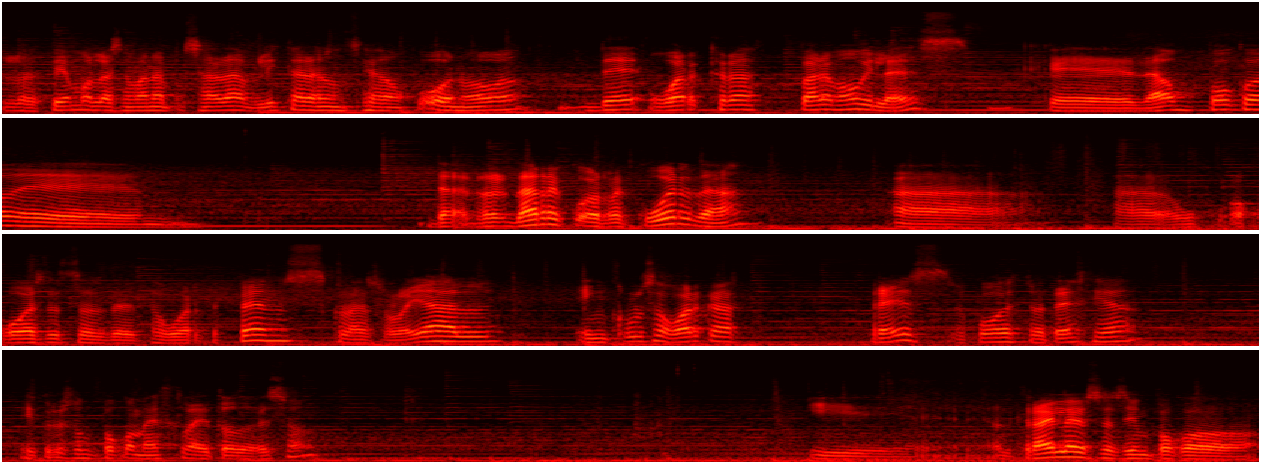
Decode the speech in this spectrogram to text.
Lo decíamos la semana pasada, Blizzard ha anunciado un juego nuevo de Warcraft para móviles que da un poco de... Da, da recu- recuerda a, a un- a juegos de estos de Tower Defense, Clash Royale, e incluso Warcraft 3, el juego de estrategia. Yo creo que es un poco mezcla de todo eso. Y el tráiler es así un poco...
